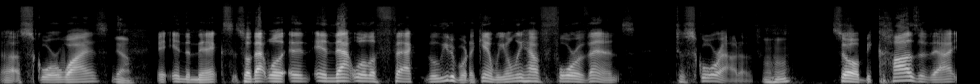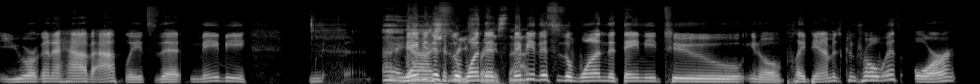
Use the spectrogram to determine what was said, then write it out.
uh, score wise Yeah. in the mix. So that will and, and that will affect the leaderboard. Again, we only have four events to score out of. Mm-hmm. So because of that, you are going to have athletes that maybe maybe this is the one that, maybe this is the one that they need to you know play damage control with or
